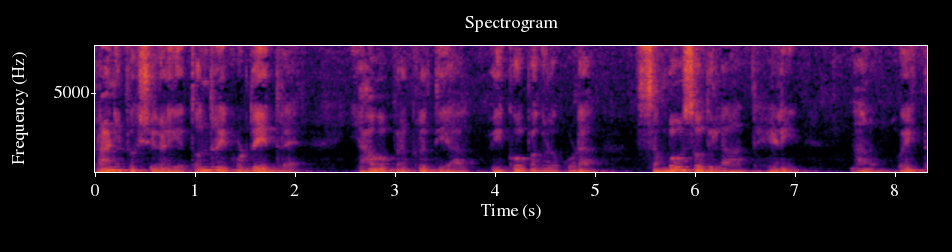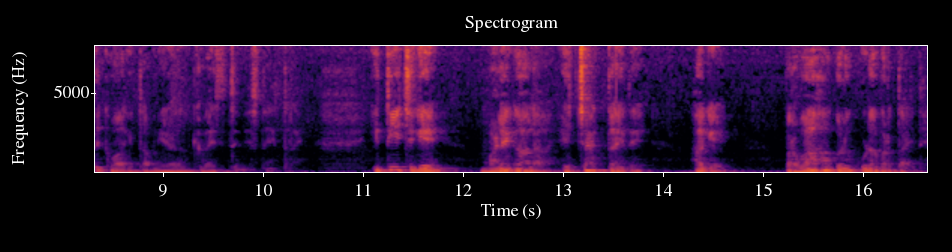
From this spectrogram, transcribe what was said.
ಪ್ರಾಣಿ ಪಕ್ಷಿಗಳಿಗೆ ತೊಂದರೆ ಕೊಡದೇ ಇದ್ದರೆ ಯಾವ ಪ್ರಕೃತಿಯ ವಿಕೋಪಗಳು ಕೂಡ ಸಂಭವಿಸೋದಿಲ್ಲ ಅಂತ ಹೇಳಿ ನಾನು ವೈಯಕ್ತಿಕವಾಗಿ ತಮಗೆ ಹೇಳೋದಕ್ಕೆ ಬಯಸ್ತೇನೆ ಸ್ನೇಹಿತರೆ. ಇತ್ತೀಚೆಗೆ ಮಳೆಗಾಲ ಹೆಚ್ಚಾಗ್ತಾ ಇದೆ, ಹಾಗೆ ಪ್ರವಾಹಗಳು ಕೂಡ ಬರ್ತಾ ಇದೆ.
